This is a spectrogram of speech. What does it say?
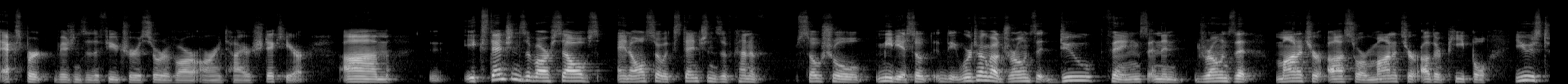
expert visions of the future is sort of our, our entire shtick here. Um, extensions of ourselves and also extensions of kind of social media. So we're talking about drones that do things and then drones that monitor us or monitor other people. Used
